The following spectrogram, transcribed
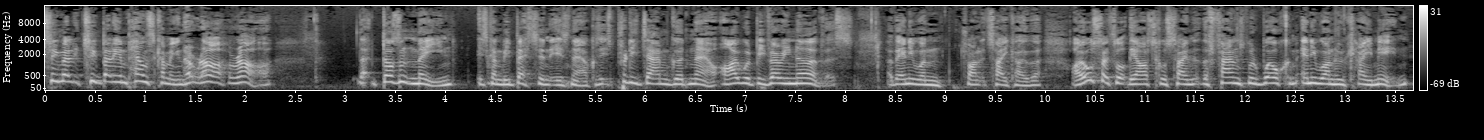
Two million, two billion pounds coming in, hurrah, hurrah! that doesn't mean it's going to be better than it is now because it's pretty damn good now. I would be very nervous of anyone trying to take over. I also thought the article saying that the fans would welcome anyone who came in.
